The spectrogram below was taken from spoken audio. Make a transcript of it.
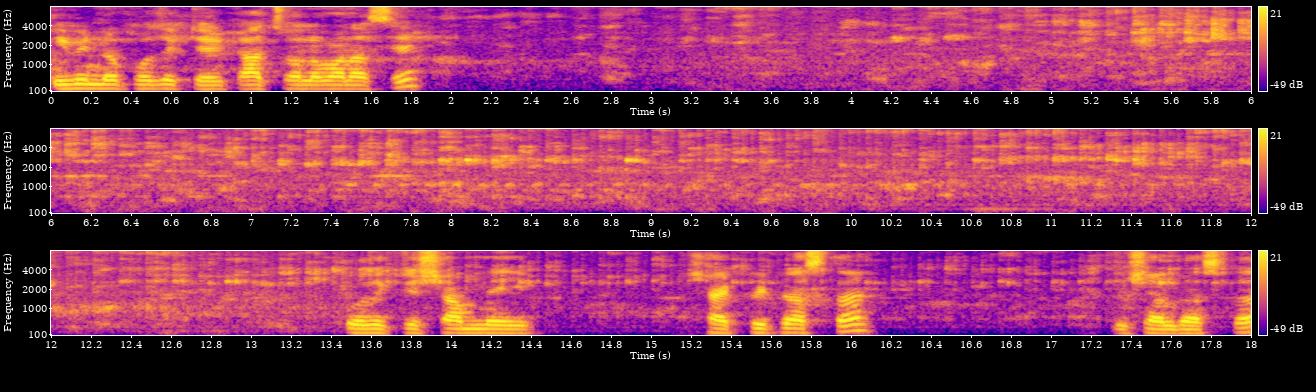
বিভিন্ন প্রজেক্টের কাজ চলমান আছে। প্রজেক্টের সামনে ষাট ফিট রাস্তা, বিশাল রাস্তা।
